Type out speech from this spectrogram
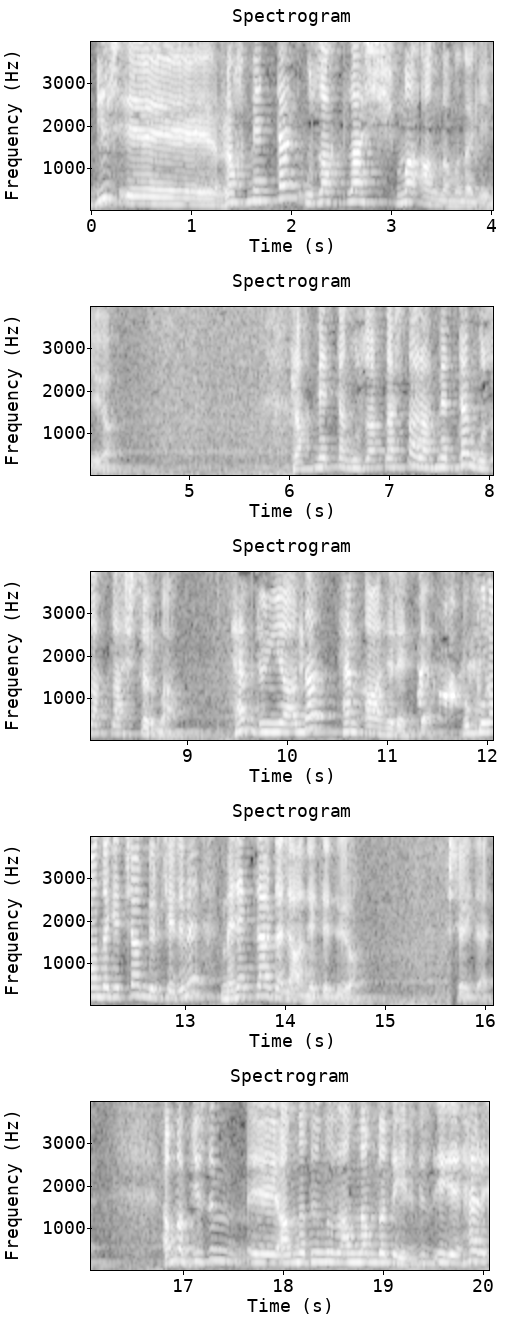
bir e, rahmetten uzaklaşma anlamına geliyor. Rahmetten uzaklaşma, rahmetten uzaklaştırma. Hem dünyada hem ahirette. Bu Kur'an'da geçen bir kelime melekler de lanet ediyor. Şeyde Ama bizim e, anladığımız anlamda değil. Biz e, her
